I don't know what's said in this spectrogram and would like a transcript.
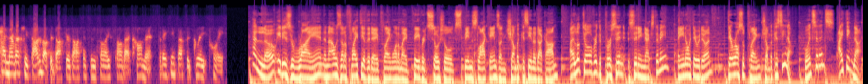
had never actually thought about the doctor's office until I saw that comment. But I think that's a great point. Hello, it is Ryan, and I was on a flight the other day playing one of my favorite social spin slot games on chumbacasino.com. I looked over at the person sitting next to me, and you know what they were doing? They were also playing Chumba Casino. Coincidence? I think not.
